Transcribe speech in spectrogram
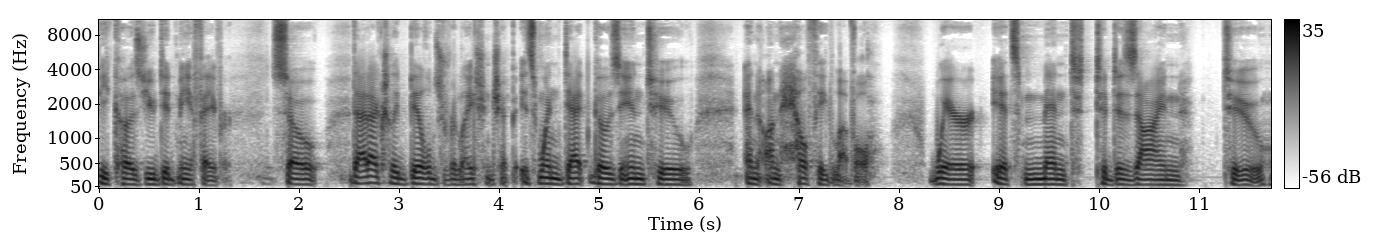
because you did me a favor. So that actually builds relationship. It's when debt goes into an unhealthy level where it's meant to design to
